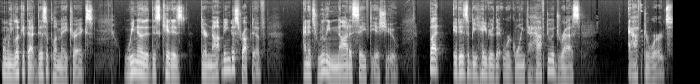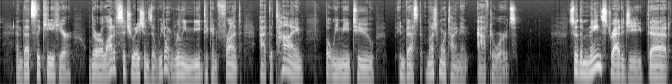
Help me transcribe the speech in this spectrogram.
when we look at that discipline matrix, we know that this kid is, they're not being disruptive and it's really not a safety issue. But it is a behavior that we're going to have to address afterwards. And that's the key here. There are a lot of situations that we don't really need to confront at the time, but we need to invest much more time in afterwards. So, the main strategy that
